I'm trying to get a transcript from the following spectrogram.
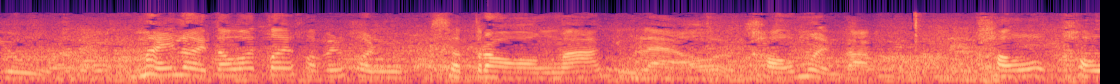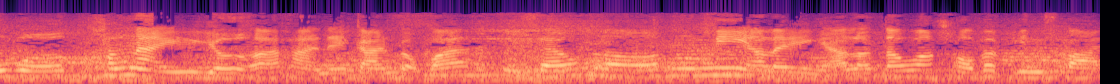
อยู่ไรอย่างเงี้ยไม่เลยแต่ว่าเต้ยเขาเป็นคน strong มากอยู่แล้วเขาเหมือนแบบเขาเขา work ข้างในเยอะอะค่ะในการแบบว่า self-love นู่นนี่อะไรอย่างเงี้ยแล้วแต่ว่าเขาแบบ inspire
